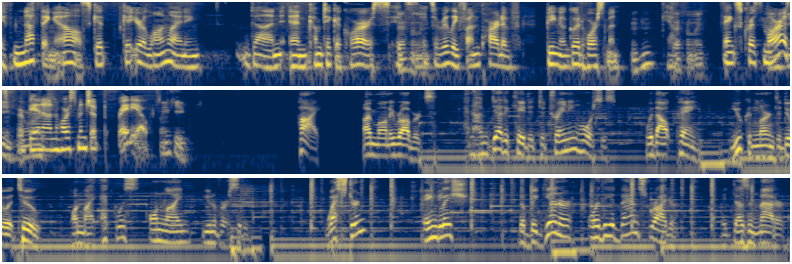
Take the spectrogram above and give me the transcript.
If nothing else, get, get your long lining done and come take a course. It's, Definitely. it's a really fun part of being a good horseman. Mm-hmm, yeah. Definitely. Thanks, Chris Morris, you. for No being worries. on Horsemanship Radio. Thank you. Hi, I'm Monty Roberts, and I'm dedicated to training horses without pain. You can learn to do it too on my Equus Online University. Western, English, the beginner, or the advanced rider. It doesn't matter.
